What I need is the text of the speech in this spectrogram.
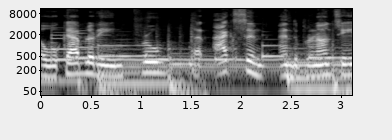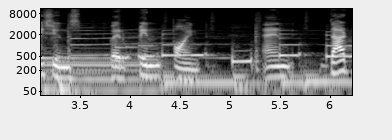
her vocabulary improved, her accent and the pronunciations were pinpoint. And that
